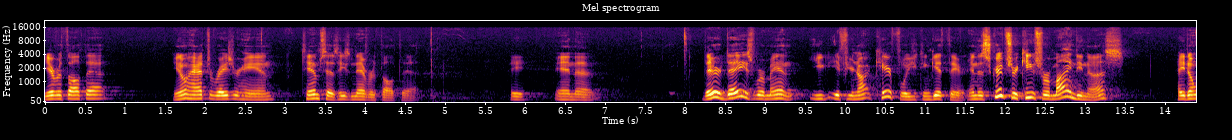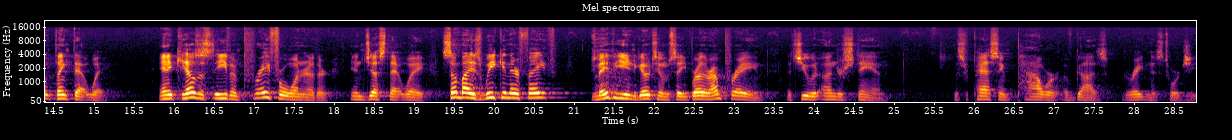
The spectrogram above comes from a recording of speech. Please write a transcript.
You ever thought that? You don't have to raise your hand. Tim says he's never thought that. He, and uh, there are days where, man, you, if you're not careful, you can get there. And the scripture keeps reminding us hey, don't think that way. And it tells us to even pray for one another in just that way. Somebody's weak in their faith, maybe you need to go to them and say, Brother, I'm praying that you would understand the surpassing power of God's greatness towards you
